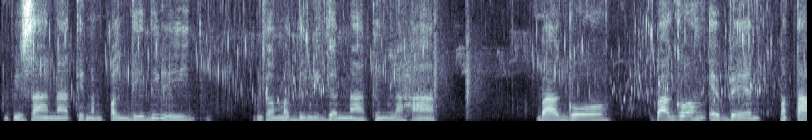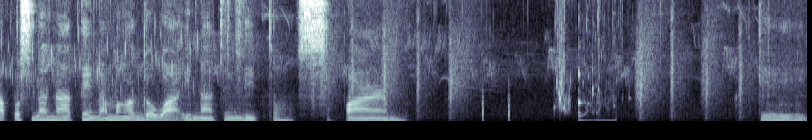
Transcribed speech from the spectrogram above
Umpisahan natin ang pagdidilig hanggang madiligan natin lahat. Bago, bago ang event, matapos na natin ang mga gawain natin dito sa farm. Okay.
